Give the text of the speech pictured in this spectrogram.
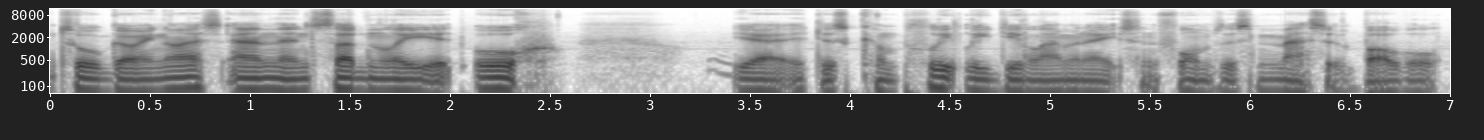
it's all going nice and then suddenly it oh yeah it just completely delaminates and forms this massive bubble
